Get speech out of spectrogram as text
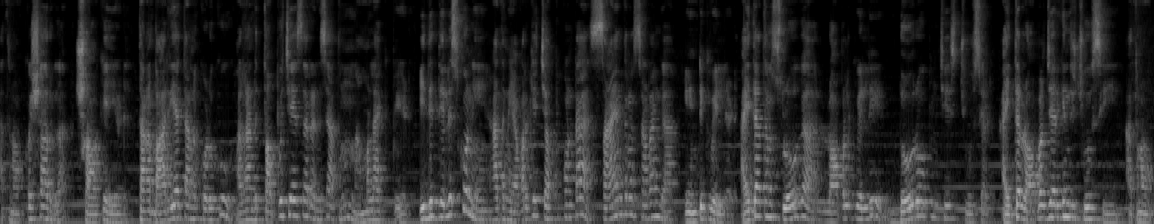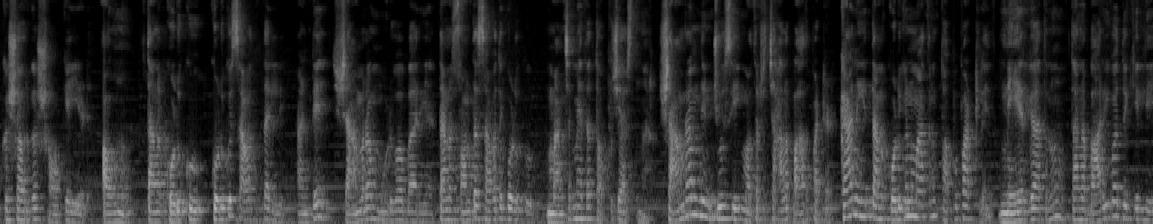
అతను ఒక్కసారిగా షాక్ అయ్యాడు. తన భార్య తన కొడుకు అలాంటి తప్పు తప్పు చేశారనేసి అతను నమ్మలేకపోయాడు. ఇది తెలుసుకొని అతను ఎవరికి చెప్పకుండా సాయంత్రం సడన్గా ఇంటికి వెళ్ళాడు. అయితే అతను స్లోగా లోపలికి వెళ్ళి డోర్ ఓపెన్ చేసి చూశాడు. అయితే లోపల జరిగింది చూసి అతను ఒక్కసారిగా షాక్ అయ్యాడు. అవును తన కొడుకు కొడుకు సవతి తల్లి అంటే శ్యామరాం మూడవ భార్య. తన సొంత సవతి కొడుకు మంచం మీద తప్పు చేస్తున్నారు. శ్యామరాం దీన్ని చూసి మొదట చాలా బాధపడ్డాడు. కానీ తన కొడుకుని మాత్రం తప్పు పట్టలేదు. నేరుగా అతను తన భార్య వద్దకు వెళ్ళి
